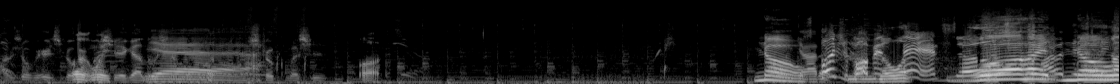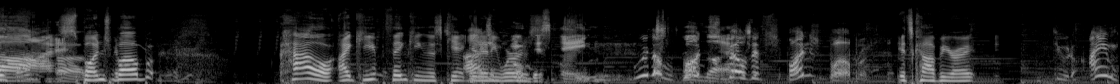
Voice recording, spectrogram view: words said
I was over here stroking Or my wait. shit. I got a little Yeah. shit. Stroking my shit. Fuck. No. Oh. SpongeBob No is one- dance. Why What? No. SpongeBob? SpongeBob? How? I keep thinking this can't get I any can beat worse. This game. Who the fuck Hold spells it SpongeBob? It's copyright. Dude, I am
